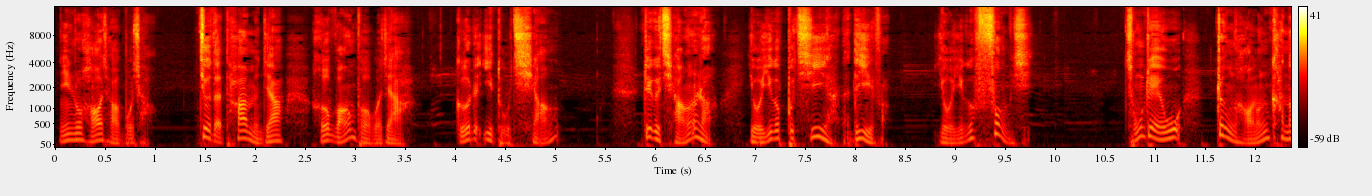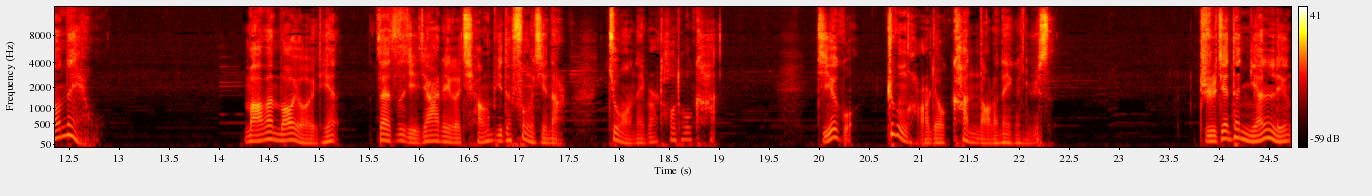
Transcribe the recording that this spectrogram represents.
您说好巧不巧，就在他们家和王婆婆家隔着一堵墙，这个墙上有一个不起眼的地方，有一个缝隙，从这屋正好能看到那屋。马万宝有一天在自己家这个墙壁的缝隙那儿，就往那边偷偷看，结果正好就看到了那个女子。只见他年龄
